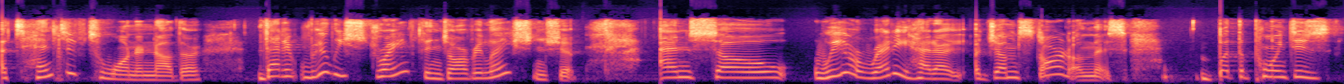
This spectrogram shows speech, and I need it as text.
attentive to one another that it really strengthened our relationship. And so we already had a, a jump start on this. But the point is,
